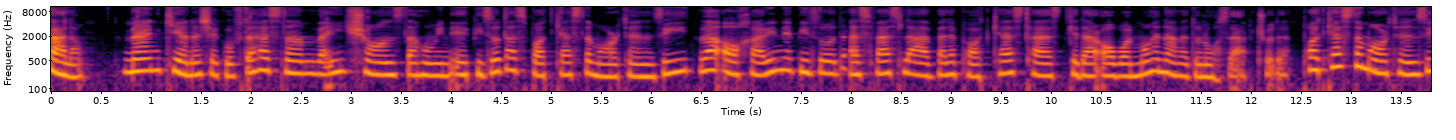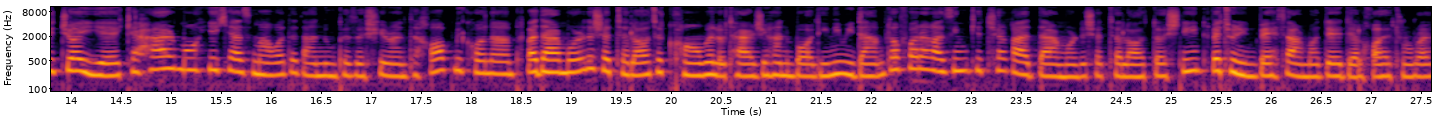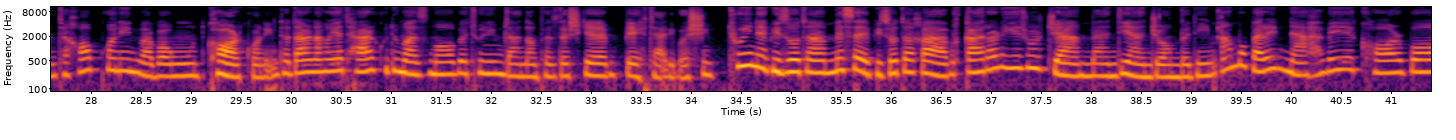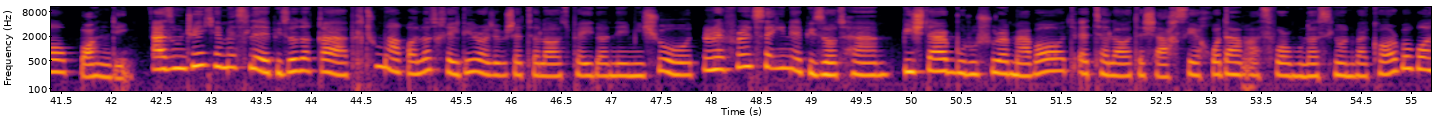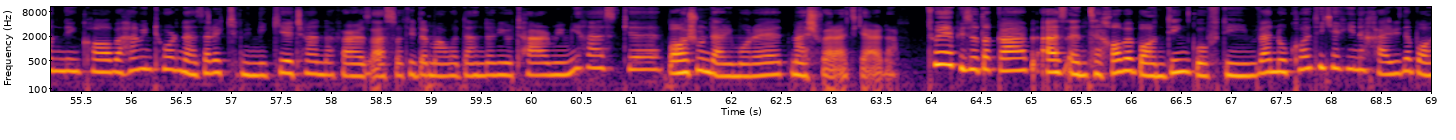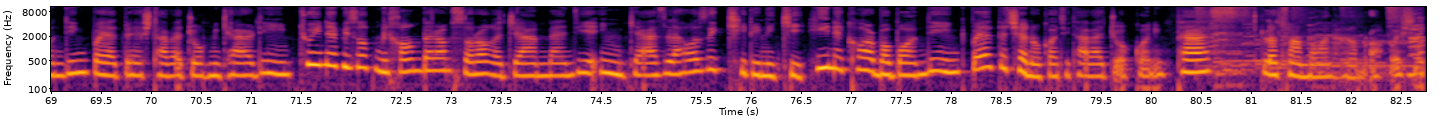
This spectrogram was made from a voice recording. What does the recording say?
سلام. من کیانا شکفته هستم و این شانزدهمین اپیزود از پادکست مارتنزید و آخرین اپیزود از فصل اول پادکست هست که در آبان ماه 99 ضبط شده. پادکست مارتنزید جاییه که هر ماه یکی از مواد دندون پزشکی رو انتخاب می‌کنم و در موردش اطلاعات کامل و ترجیحاً بالینی میدم تا فارغ از اینکه چقدر در موردش اطلاعات داشتین بتونین بهتر ماده دلخواهتون رو انتخاب کنین و با اون کار کنین تا در نهایت هر کدوم از ما بتونیم دندان پزشک بهتری باشیم؟ تو این اپیزود هم مثل اپیزود قبل قرار یه جور جمعبندی انجام بدیم اما برای نحوه کار با bonding. از اونجایی که مثل اپیزود قبل تو مقالات خیلی راجبش اطلاعات پیدا نمی‌شد رفرنس این اپیزود هم بیشتر بروشور مواد اطلاعات شخصی خودم از فرمولاسیون و کار با bonding ها و همینطور نظر کلینیکی چند نفر از اساتید مواد دندانی و ترمیمی هست که باهاشون در این مورد مشورت کردم. توی اپیزود قبل از انتخاب bonding گفتیم و نکاتی که حین خرید bonding باید بهش توجه می کردیم توی این اپیزود می‌خوام برم سراغ جمعبندی این که از لحاظ کلینیکی حین کار با bonding باید به چه نکاتی توجه کنیم. پس لطفا با من همراه باشید.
